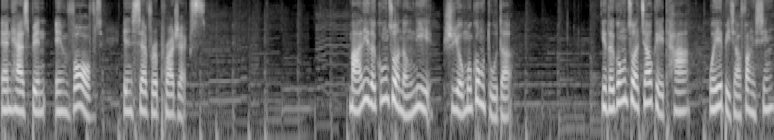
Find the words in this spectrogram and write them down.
and has been involved in several projects. 玛丽的工作能力是有目共睹的。你的工作交给她，我也比较放心。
